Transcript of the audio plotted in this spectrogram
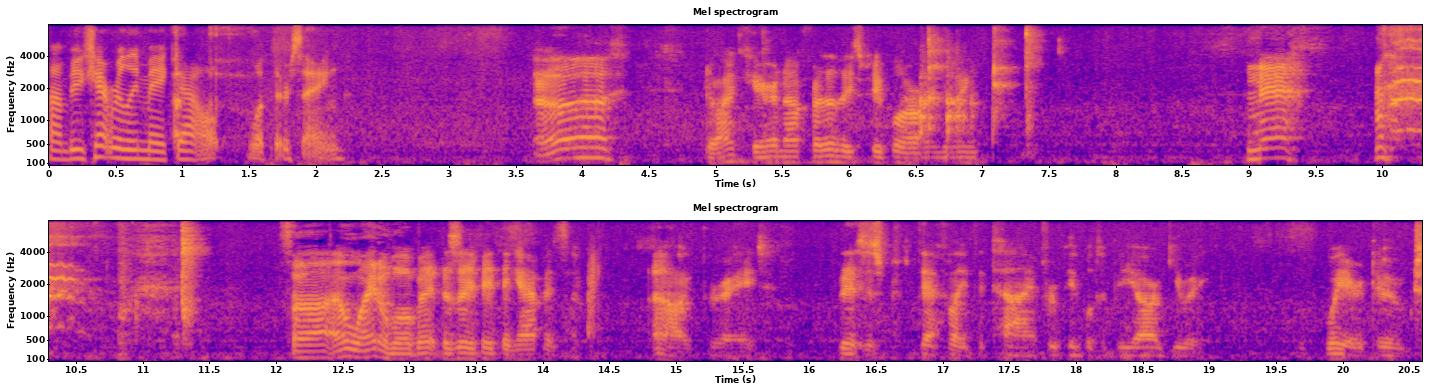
um, but you can't really make out what they're saying Uh, do I care enough whether these people are arguing? Nah. so uh, I'll wait a little bit to see if anything happens. Oh, great. This is definitely the time for people to be arguing. We are doomed.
